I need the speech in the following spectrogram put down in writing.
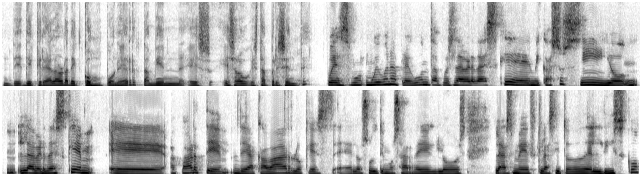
de, crear, a la hora de componer, también es, es algo que está presente. Pues muy buena pregunta. Pues la verdad es que en mi caso sí. Yo, la verdad es que eh, aparte de acabar lo que es eh, los últimos arreglos, las mezclas y todo del disco,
